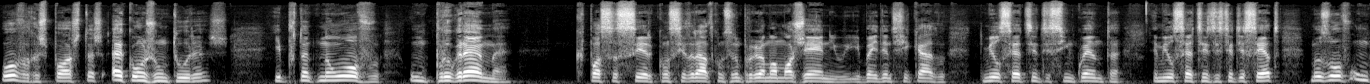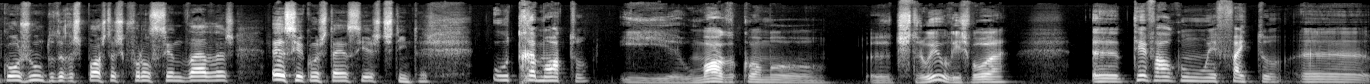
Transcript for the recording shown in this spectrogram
houve respostas a conjunturas e, portanto, não houve um programa que possa ser considerado como ser um programa homogéneo e bem identificado de 1750 a 1777, mas houve um conjunto de respostas que foram sendo dadas a circunstâncias distintas. O terremoto e o modo como eh, destruiu Lisboa eh, teve algum efeito, eh,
